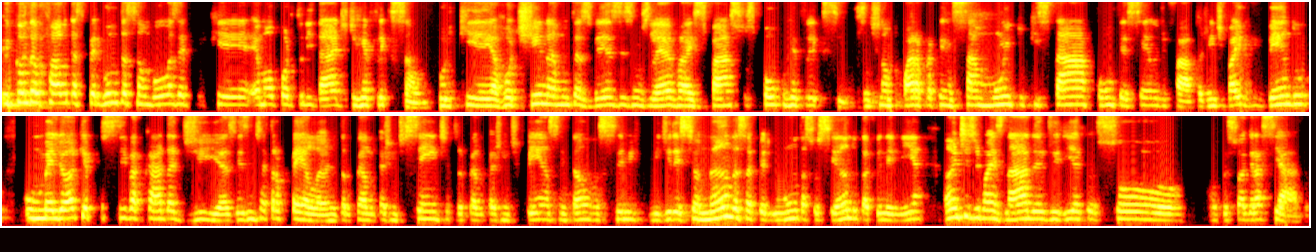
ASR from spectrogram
e quando eu falo que as perguntas são boas, é porque é uma oportunidade de reflexão, porque a rotina muitas vezes nos leva a espaços pouco reflexivos. A gente não para para pensar muito o que está acontecendo de fato. A gente vai vivendo o melhor que é possível a cada dia. Às vezes a gente atropela, a gente atropela o que a gente sente, atropela o que a gente pensa. Então, você me, me direcionando essa pergunta, associando com a pandemia, antes de mais nada, eu diria que eu sou uma pessoa agraciada,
